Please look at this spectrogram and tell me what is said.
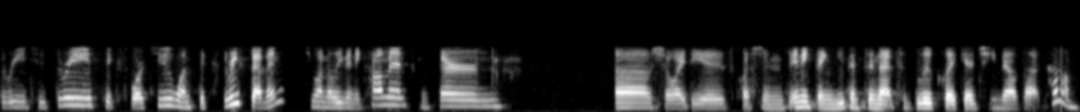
three two three six four two one six three seven. If you want to leave any comments, concerns, uh, show ideas, questions, anything, you can send that to blueclick at gmail.com.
